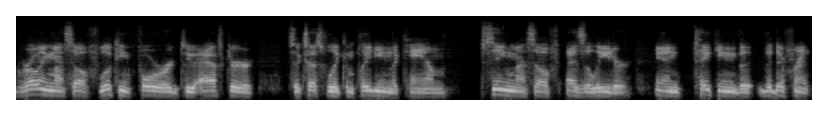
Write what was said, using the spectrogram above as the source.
growing myself, looking forward to after successfully completing the CAM, seeing myself as a leader and taking the, the different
